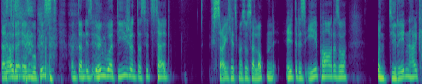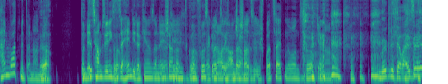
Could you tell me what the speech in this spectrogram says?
dass du da irgendwo bist und dann ist irgendwo ein Tisch und da sitzt halt, sage ich jetzt mal so salopp, ein älteres Ehepaar oder so und die reden halt kein Wort miteinander. Ja. Und jetzt haben sie wenigstens ja. ein Handy, da können sie dann Ja, eh schauen okay. und Ja. können Ja gut, andere schauen. schaut so. die Sportzeiten an und Genau. möglicherweise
